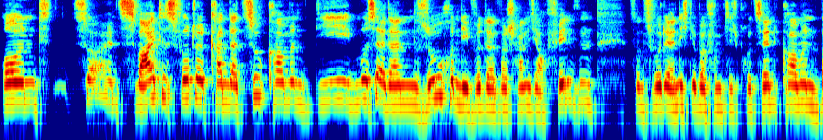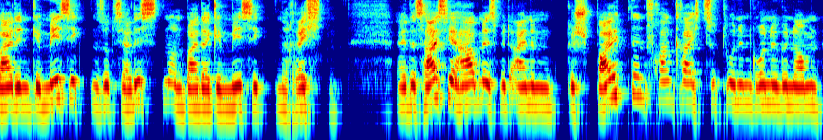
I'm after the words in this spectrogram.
Und so ein zweites Viertel kann dazukommen, die muss er dann suchen, die wird er wahrscheinlich auch finden, sonst würde er nicht über 50 Prozent kommen, bei den gemäßigten Sozialisten und bei der gemäßigten Rechten. Äh, das heißt, wir haben es mit einem gespaltenen Frankreich zu tun, im Grunde genommen,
